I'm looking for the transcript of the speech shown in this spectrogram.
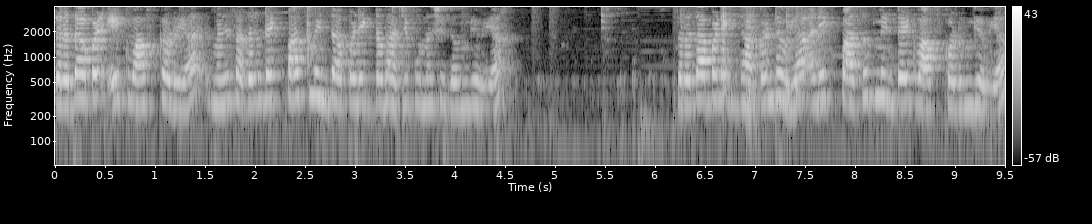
तर आता आपण एक वाफ काढूया. म्हणजे साधारणतः एक पाच मिनटं आपण एकदा भाजी पुन्हा शिजवून घेऊया. तर आता आपण एक झाकण ठेवूया आणि एक पाचच मिनटं एक वाफ काढून घेऊया.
